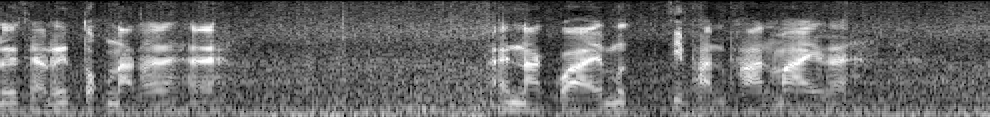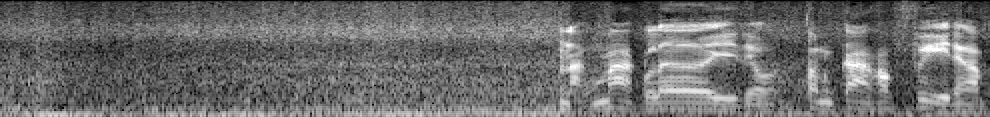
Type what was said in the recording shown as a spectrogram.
ในแถวนี้ตกหนักเลยนะฮะไอ้หนักกว่าไอ้มึกที่ผ่านๆมาอีกนะ หนักมากเลยเดี๋ยวต้นกล้าคอฟฟี่นะครับ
